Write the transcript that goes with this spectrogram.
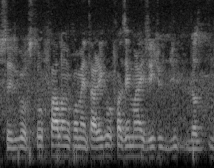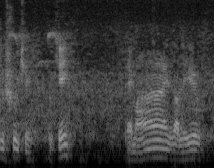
Se vocês gostou, fala no comentário aí que eu vou fazer mais vídeo de, do, do chute aí, ok? Até mais, valeu!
